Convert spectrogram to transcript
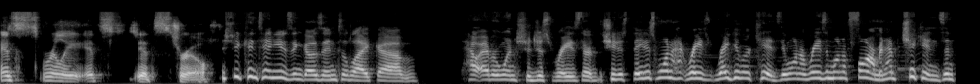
It's really, it's, it's true. she continues and goes into like um how everyone should just raise their she just they just want to raise regular kids they want to raise them on a farm and have chickens and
